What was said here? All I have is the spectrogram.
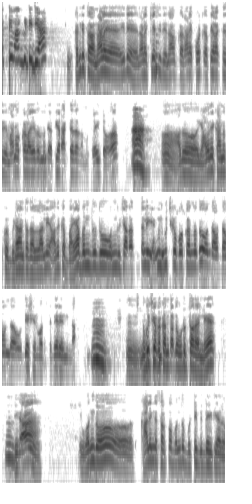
ಆಕ್ಟಿವ್ ಆಗ್ಬಿಟ್ಟಿದ್ಯಾ? ಖಂಡಿತ. ನಾಳೆ ಇದೆ. ನಾಳೆ ಕೇಸ್ ಇದೆ. ನಾವು ನಾಳೆ ಕೋರ್ಟ್ ಅಪಿಯರ್ ಆಗ್ತಾ ಇದೆ. ಮಾನವ ಹಕ್ಕುಗಳ ಆಯೋಗದ ಮುಂದೆ ಅಪಿಯರ್ ಆಗ್ತಾ ಇದಾರೆ ನಮ್ಮ ಕ್ಲೈಂಟ್ ಅದು ಯಾವುದೇ ಕಾರಣಕ್ಕೂ ಬಿಡ ಅಂತದಲ್ಲ ಅಲ್ಲಿ. ಅದಕ್ಕೆ ಭಯ ಬಂದದ್ದು ಒಂದು ವಿಚಾರದಲ್ಲಿ ಹೆಂಗ್ ನುಗ್ಸ್ಕೋಬೇಕು ಅನ್ನೋದು ಒಂದು ಅವ್ರದ ಒಂದು ಉದ್ದೇಶ ಇರ್ಬೋದು ಬೇರೆ ಏನಿಲ್ಲ ನುಗ್ಸ್ಕೋಬೇಕಂತ ಹುಡುಕ್ತಾರೆ ಅಲ್ಲಿ ಈಗ ಒಂದು ಕಾಳಿಂಗ ಸರ್ಪ ಬಂದು ಬುಟ್ಟಿ ಬಿದ್ದೈತಿ ಅದು.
